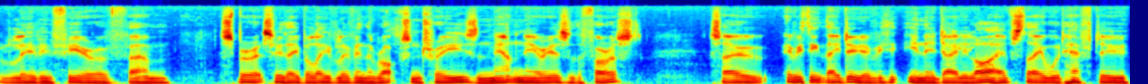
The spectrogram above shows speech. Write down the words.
live in fear of um, spirits who they believe live in the rocks and trees and mountain areas of the forest. So everything they do, everything in their daily lives, they would have to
